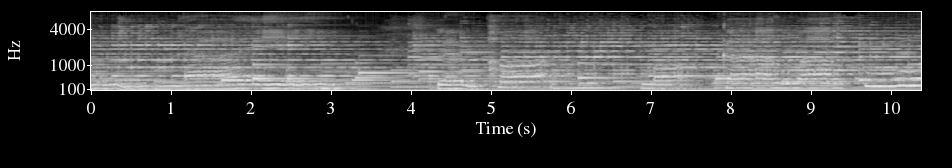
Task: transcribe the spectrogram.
นไหน พาะเหมาะกลางวางหัว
